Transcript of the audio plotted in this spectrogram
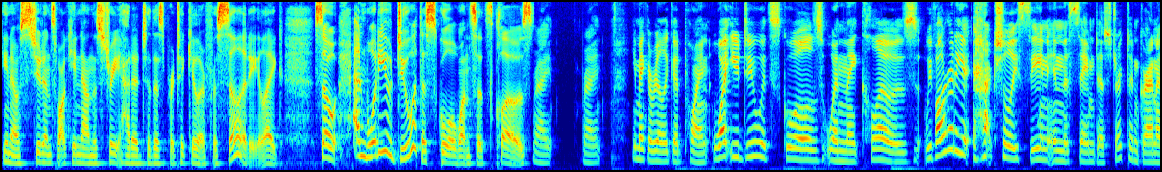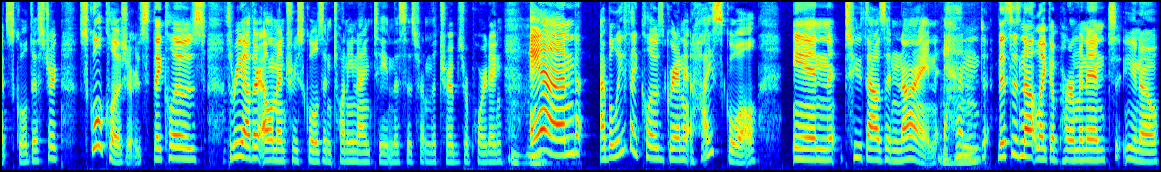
you know students walking down the street headed to this particular facility. Like so and what do you do with a school once it's closed Right, right. You make a really good point. What you do with schools when they close, we've already actually seen in the same district, in Granite School District, school closures. They closed three other elementary schools in 2019. This is from the Tribs reporting. Mm-hmm. And I believe they closed Granite High School in 2009 mm-hmm. and this is not like a permanent you know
